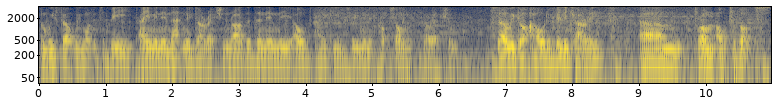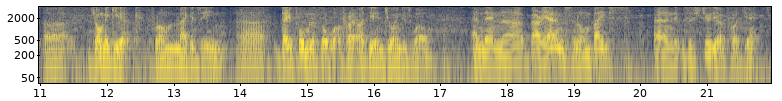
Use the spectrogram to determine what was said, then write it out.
And we felt we wanted to be aiming in that new direction rather than in the old punky three minute pop song direction. So we got hold of Billy Currie um, from Ultravox, uh, John McGeoch from Magazine, uh, Dave Formula thought what a great idea and joined as well, and then uh, Barry Adamson on bass. And it was a studio project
